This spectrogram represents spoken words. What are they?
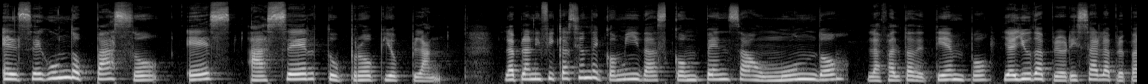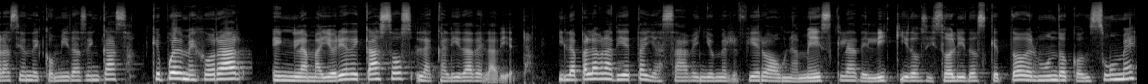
El segundo paso es hacer tu propio plan. La planificación de comidas compensa un mundo la falta de tiempo y ayuda a priorizar la preparación de comidas en casa, que puede mejorar en la mayoría de casos la calidad de la dieta. Y la palabra dieta, ya saben, yo me refiero a una mezcla de líquidos y sólidos que todo el mundo consume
